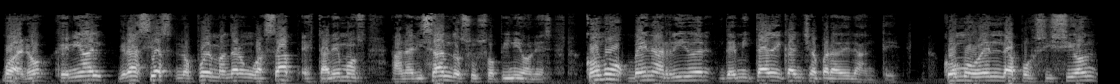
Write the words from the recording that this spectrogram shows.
Bueno, genial, gracias. Nos pueden mandar un WhatsApp, estaremos analizando sus opiniones. ¿Cómo ven a River de mitad de cancha para adelante? ¿Cómo ven la posición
